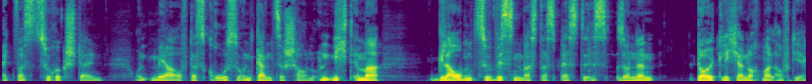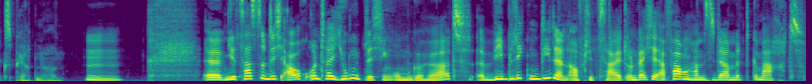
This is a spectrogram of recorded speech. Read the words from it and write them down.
etwas zurückstellen und mehr auf das Große und Ganze schauen und nicht immer glauben zu wissen, was das Beste ist, sondern deutlicher nochmal auf die Experten hören. Hm. Jetzt hast du dich auch unter Jugendlichen umgehört. Wie blicken die denn auf die Zeit und welche Erfahrungen haben sie damit gemacht?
